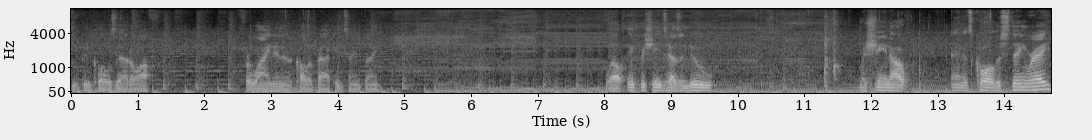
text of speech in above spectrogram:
you can close that off for lining or color packing, same thing. Well, Ink Machines has a new machine out and it's called the Stingray.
